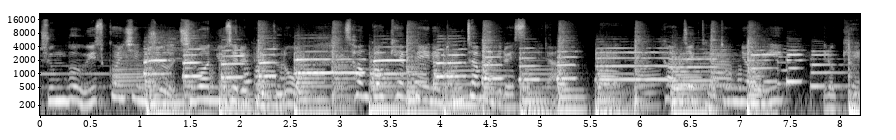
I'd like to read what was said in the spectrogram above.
중부 위스콘신주 지원 유세를 필두로 선거 캠페인에 동참하기로 했습니다. 네, 현직 대통령이 이렇게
